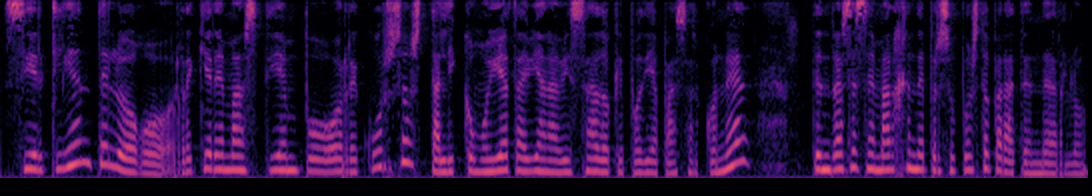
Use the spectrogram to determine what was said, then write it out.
Si el cliente luego requiere más tiempo o recursos, tal y como ya te habían avisado que podía pasar con él, tendrás ese margen de presupuesto para atenderlo.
